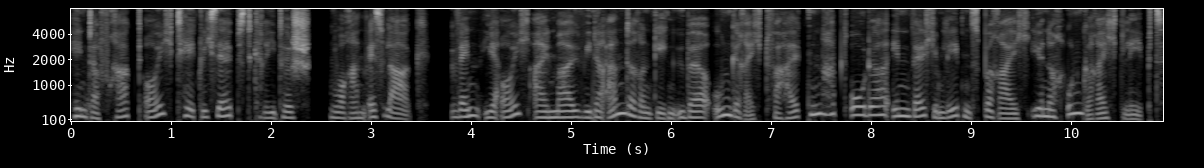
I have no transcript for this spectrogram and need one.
hinterfragt euch täglich selbstkritisch, woran es lag wenn ihr euch einmal wieder anderen gegenüber ungerecht verhalten habt oder in welchem Lebensbereich ihr noch ungerecht lebt.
